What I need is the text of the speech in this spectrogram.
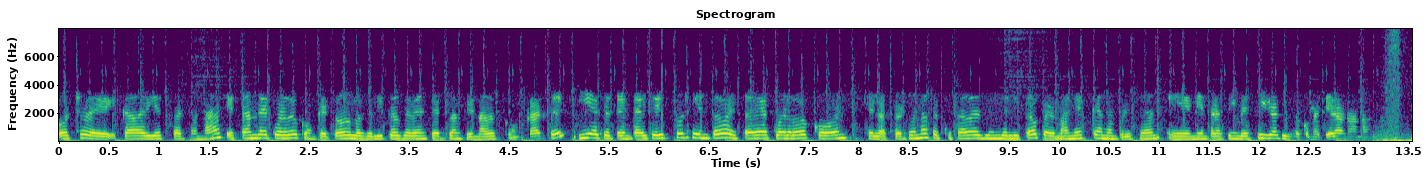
8 de cada 10 personas están de acuerdo con que todos los delitos deben ser sancionados con cárcel y el 76% está de acuerdo con que las personas acusadas de un delito permanezcan en prisión eh, mientras se investiga si lo cometieron o no.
